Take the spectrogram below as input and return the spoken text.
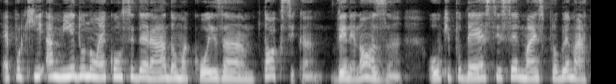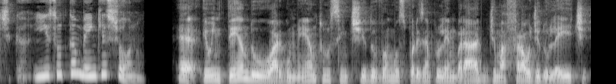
é porque amido não é considerada uma coisa tóxica, venenosa ou que pudesse ser mais problemática. E isso eu também questiono. É, eu entendo o argumento no sentido, vamos, por exemplo, lembrar de uma fraude do leite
